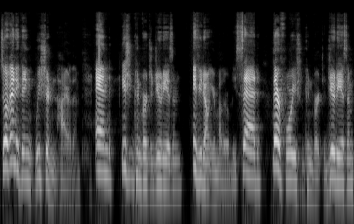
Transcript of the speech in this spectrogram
So, if anything, we shouldn't hire them. And you should convert to Judaism. If you don't, your mother will be sad. Therefore, you should convert to Judaism.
